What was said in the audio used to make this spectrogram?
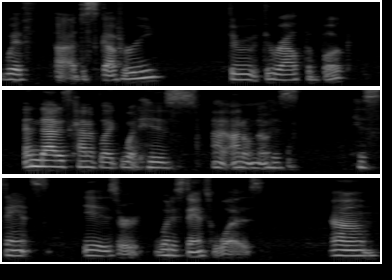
with uh, discovery through throughout the book, and that is kind of like what his I, I don't know his his stance is or what his stance was. Um,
